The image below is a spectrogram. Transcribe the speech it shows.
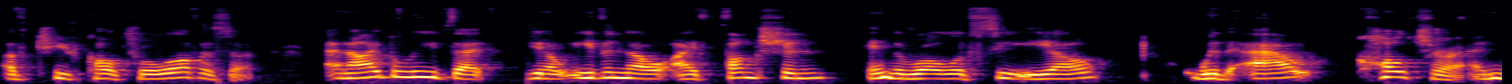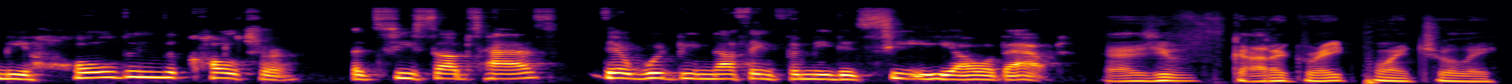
of Chief Cultural Officer. And I believe that, you know, even though I function in the role of CEO, without culture and me holding the culture that C Subs has, there would be nothing for me to CEO about. As you've got a great point, Julie.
